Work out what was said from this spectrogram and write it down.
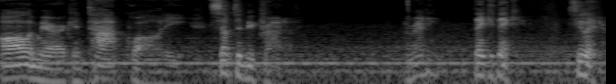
all American, top quality, something to be proud of. Alrighty? Thank you, thank you. See you later.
